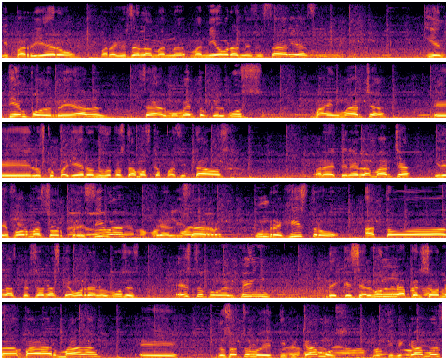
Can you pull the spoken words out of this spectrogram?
y parrillero, para ejercer las maniobras necesarias y en tiempo real, o sea, al momento que el bus va en marcha, eh, los compañeros, nosotros estamos capacitados para detener la marcha y de forma sorpresiva realizar un registro a todas las personas que abordan los buses. Esto con el fin de que si alguna persona va armada, eh, nosotros lo identificamos, lo identificamos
